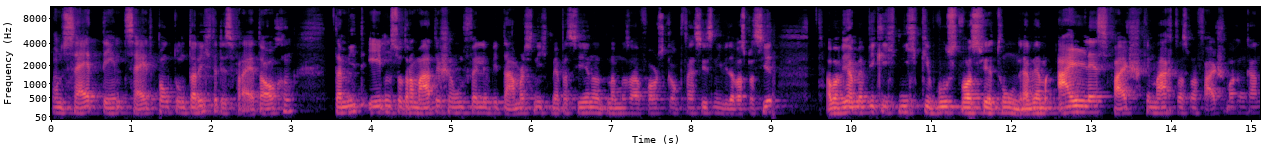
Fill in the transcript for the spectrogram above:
Und seit dem Zeitpunkt unterrichtet das Freitauchen damit eben so dramatische Unfälle wie damals nicht mehr passieren und man muss auch Volksklopfen, es ist nie wieder was passiert. Aber wir haben ja wirklich nicht gewusst, was wir tun. Ja, wir haben alles falsch gemacht, was man falsch machen kann.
